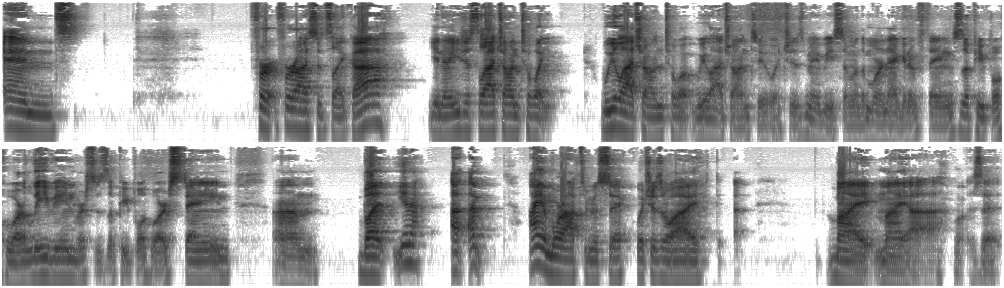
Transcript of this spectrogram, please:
and for for us, it's like ah, you know, you just latch on to what we latch on to what we latch on to, which is maybe some of the more negative things, the people who are leaving versus the people who are staying. Um, but you know, I, I'm I am more optimistic, which is why my my uh, what was it?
